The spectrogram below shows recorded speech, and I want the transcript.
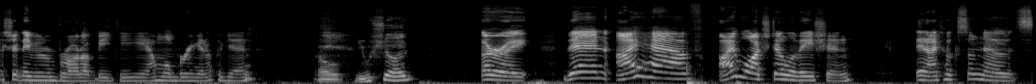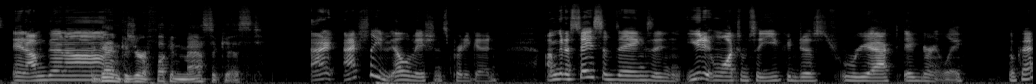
I shouldn't have even brought up BTE. I won't bring it up again. Oh, you should. All right. Then I have I watched Elevation and I took some notes and I'm gonna Again, because you're a fucking masochist. I actually Elevation's pretty good. I'm gonna say some things and you didn't watch them so you can just react ignorantly. Okay?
